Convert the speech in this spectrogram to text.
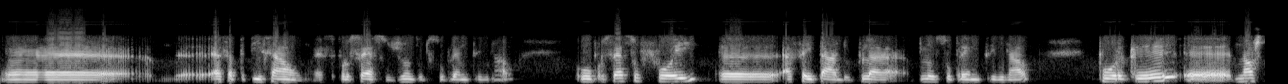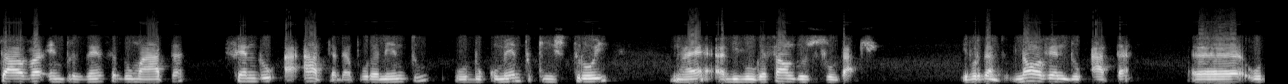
uh, essa petição, esse processo junto do Supremo Tribunal, o processo foi uh, aceitado pela, pelo Supremo Tribunal porque eh, não estava em presença de uma ata, sendo a ata de apuramento o documento que instrui é, a divulgação dos resultados. E, portanto, não havendo ata, eh, o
